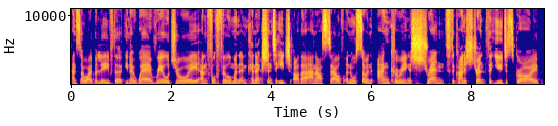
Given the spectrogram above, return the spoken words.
and so I believe that, you know, where real joy and fulfillment and connection to each other and ourselves, and also an anchoring, a strength, the kind of strength that you describe,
